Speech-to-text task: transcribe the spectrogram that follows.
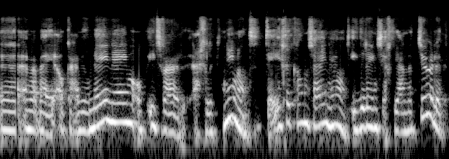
uh, en waarbij je elkaar wil meenemen op iets waar eigenlijk niemand tegen kan zijn. Hè? Want iedereen zegt ja, natuurlijk,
